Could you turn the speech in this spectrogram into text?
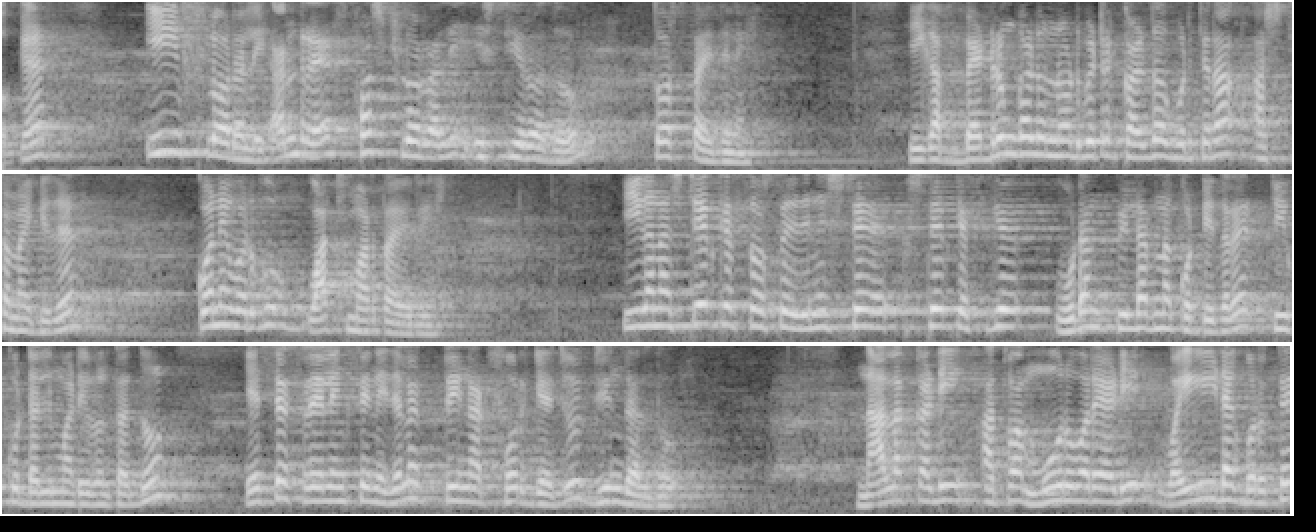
ಓಕೆ ಈ ಫ್ಲೋರಲ್ಲಿ, ಅಂದರೆ ಫಸ್ಟ್ ಫ್ಲೋರಲ್ಲಿ ಇಷ್ಟಿರೋದು ತೋರಿಸ್ತಾ ಇದ್ದೀನಿ. ಈಗ ಬೆಡ್ರೂಮ್ಗಳು ನೋಡಿಬಿಟ್ರೆ ಕಳೆದೋಗ್ಬಿಡ್ತೀರಾ? ಅಷ್ಟು ಚೆನ್ನಾಗಿದೆ. ಕೊನೆವರೆಗೂ ವಾಚ್ ಮಾಡ್ತಾ ಇರಿ. ಈಗ ನಾನು ಸ್ಟೇರ್ ಕೇಸ್ ತೋರಿಸ್ತಾ ಇದ್ದೀನಿ. ಸ್ಟೇ ಸ್ಟೇರ್ ಕೇಸ್ಗೆ ವುಡನ್ ಪಿಲ್ಲರ್ನ ಕೊಟ್ಟಿದ್ದಾರೆ. ಟೀ ಕುಡ್ಡಲ್ಲಿ ಮಾಡಿರುವಂಥದ್ದು. ಎಸ್ ಎಸ್ ರೇಲಿಂಗ್ಸ್ ಏನಿದೆಯಲ್ಲ? ತ್ರೀ ನಾಟ್ ಫೋರ್ ಗೇಜು ಜಿಂದಲ್ದು. ನಾಲ್ಕು ಅಡಿ ಅಥವಾ ಮೂರುವರೆ ಅಡಿ ವೈಡಾಗಿ ಬರುತ್ತೆ.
